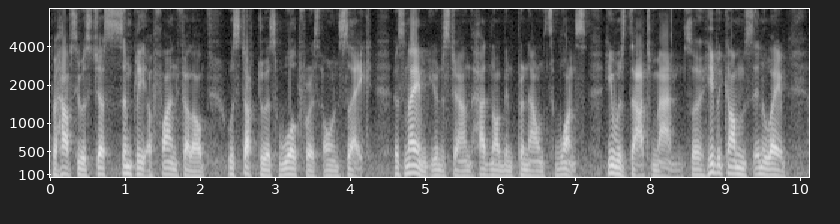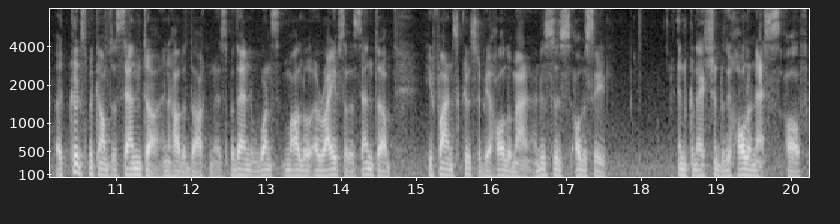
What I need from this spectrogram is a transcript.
Perhaps he was just simply a fine fellow who stuck to his work for his own sake. His name, you understand, had not been pronounced once. He was that man. So he becomes, in a way, uh, Kurtz becomes a center in of Darkness. But then once Marlowe arrives at the center, he finds Kurtz to be a hollow man. And this is obviously in connection to the hollowness of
